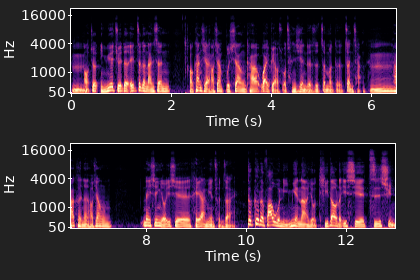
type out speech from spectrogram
嗯，哦，就隐约觉得，哎，这个男生，哦，看起来好像不像他外表所呈现的是这么的正常，嗯，他可能好像内心有一些黑暗面存在。哥哥的发文里面呢、啊，有提到了一些资讯，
